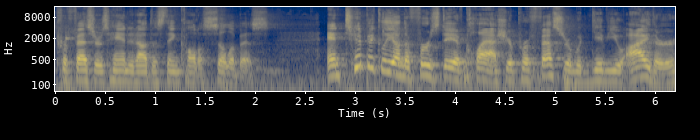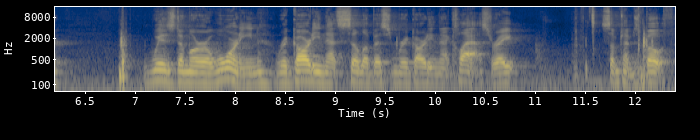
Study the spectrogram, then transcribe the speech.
professors handed out this thing called a syllabus. And typically on the first day of class, your professor would give you either wisdom or a warning regarding that syllabus and regarding that class, right? Sometimes both.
